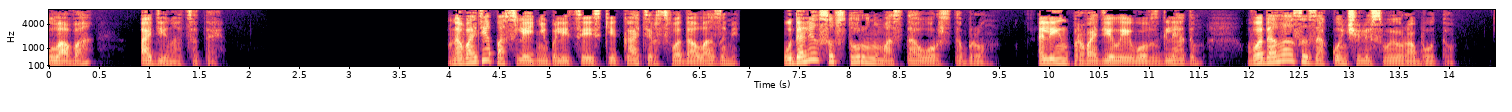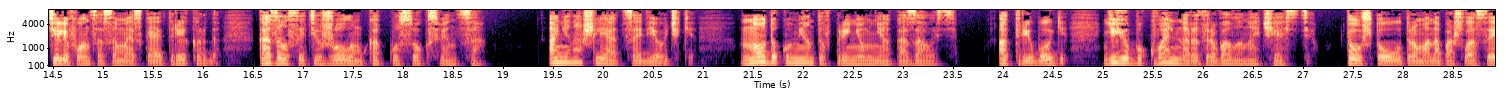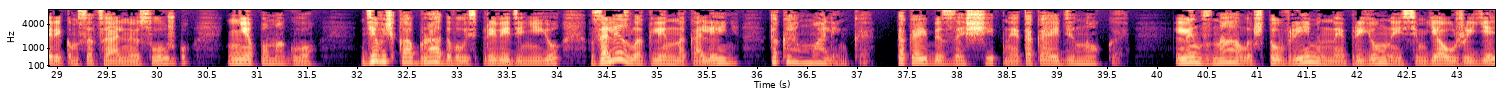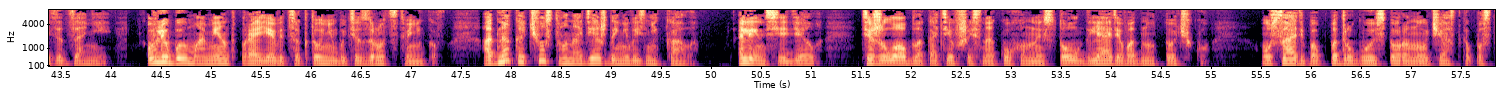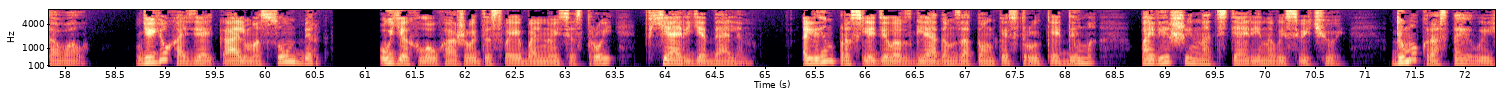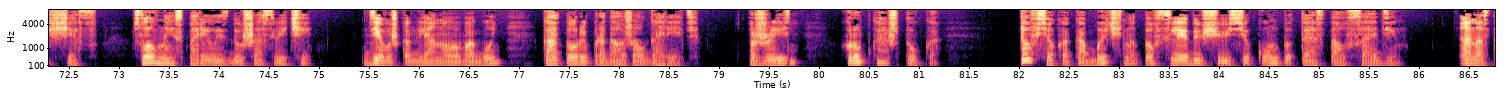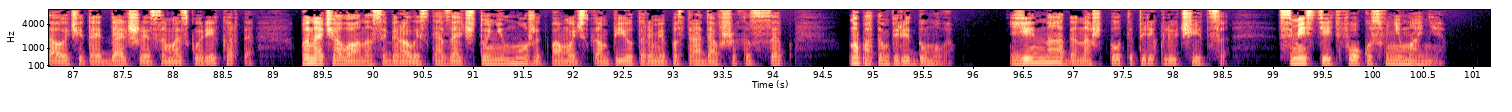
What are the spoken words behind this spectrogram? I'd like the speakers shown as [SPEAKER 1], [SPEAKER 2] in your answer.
[SPEAKER 1] Глава одиннадцатая. На воде последний полицейский катер с водолазами удалился в сторону моста Орстабрун. Лин проводила его взглядом. Водолазы закончили свою работу. Телефон с смс-кой от Рикарда казался тяжелым, как кусок свинца. Они нашли отца девочки, но документов при нем не оказалось. От тревоги ее буквально разрывало на части. То, что утром она пошла с Эриком в социальную службу, не помогло. Девочка обрадовалась при виде нее, залезла к Лин на колени, такая маленькая, такая беззащитная, такая одинокая. Лин знала, что временная приемная семья уже едет за ней. В любой момент проявится кто-нибудь из родственников. Однако чувства надежды не возникало. Лин сидела, тяжело облокотившись на кухонный стол, глядя в одну точку. Усадьба по другую сторону участка пустовала. Ее хозяйка Альма Сундберг уехала ухаживать за своей больной сестрой в Хярьедален. Лин проследила взглядом за тонкой струйкой дыма, повисший над стеариновой свечой. Дымок растаял и исчез, словно испарилась душа свечи. Девушка глянула в огонь, который продолжал гореть. Жизнь — хрупкая штука. То все как обычно, то в следующую секунду ты остался один. Она стала читать дальше СМС-ку Рикарда. Поначалу она собиралась сказать, что не может помочь с компьютерами пострадавших из СЭП, но потом передумала. Ей надо на что-то переключиться, сместить фокус внимания.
